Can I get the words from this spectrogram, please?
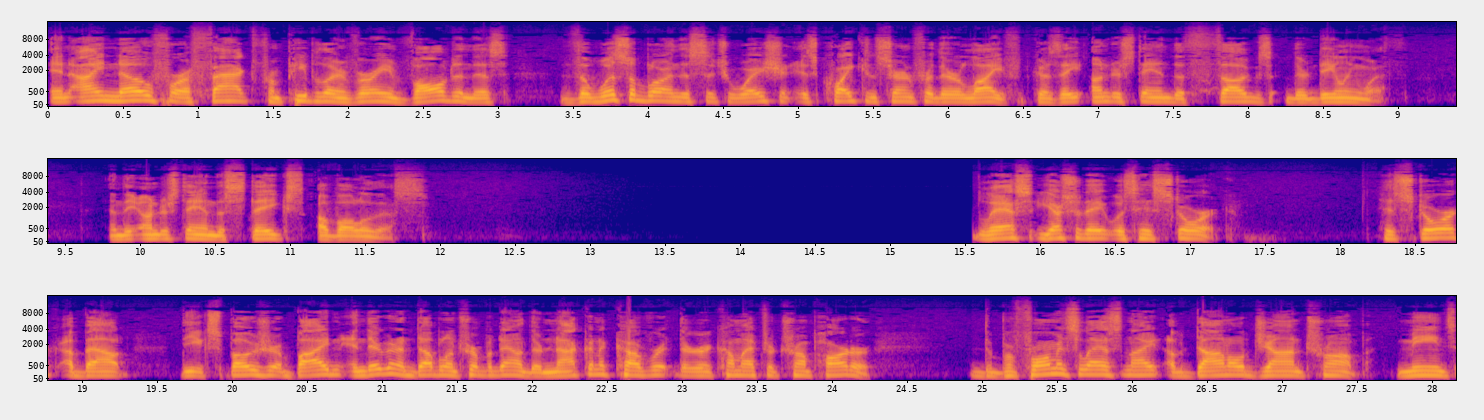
And I know for a fact from people that are very involved in this, the whistleblower in this situation is quite concerned for their life because they understand the thugs they're dealing with and they understand the stakes of all of this. Last yesterday it was historic historic about the exposure of Biden, and they're going to double and triple down. They're not going to cover it. They're going to come after Trump harder. The performance last night of Donald John Trump means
